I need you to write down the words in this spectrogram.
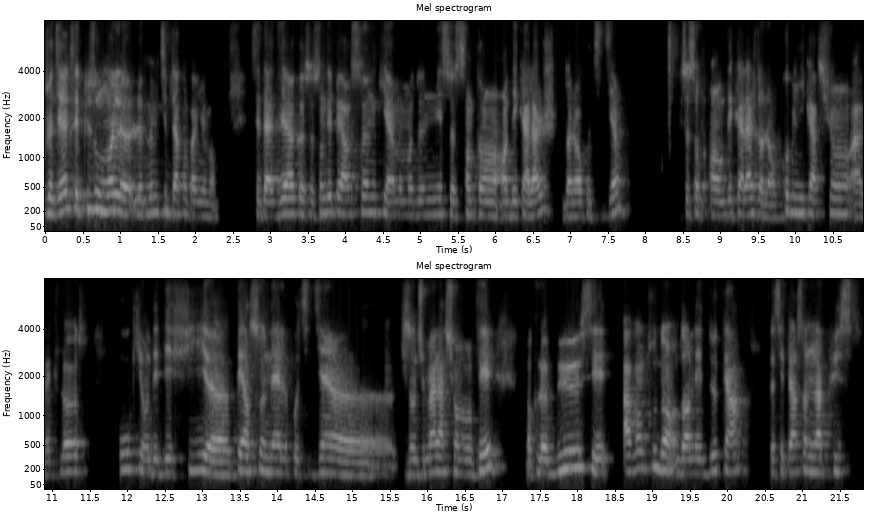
je dirais que c'est plus ou moins le, même type d'accompagnement. C'est-à-dire que ce sont des personnes qui, à un moment donné, se sentent en, décalage dans leur quotidien, se sentent en décalage dans leur communication avec l'autre ou qui ont des défis euh, personnels quotidiens euh, qu'ils ont du mal à surmonter. Donc, le but, c'est avant tout dans, dans les deux cas que ces personnes-là puissent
